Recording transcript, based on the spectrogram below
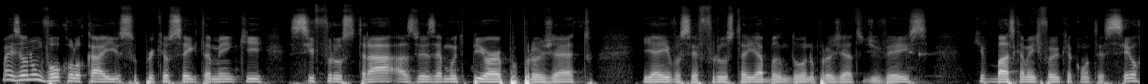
mas eu não vou colocar isso porque eu sei também que se frustrar às vezes é muito pior para o projeto e aí você frustra e abandona o projeto de vez, que basicamente foi o que aconteceu.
